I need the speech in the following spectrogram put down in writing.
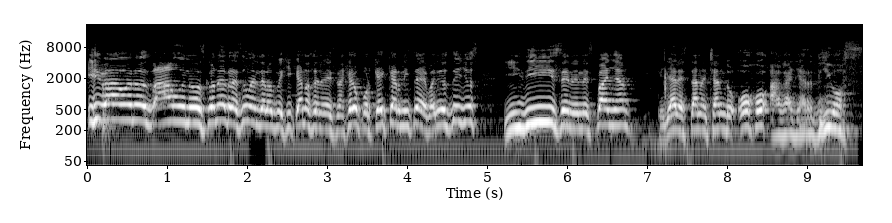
Y vámonos, vámonos con el resumen de los mexicanos en el extranjero porque hay carnita de varios de ellos y dicen en España que ya le están echando ojo a Gallardíos.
